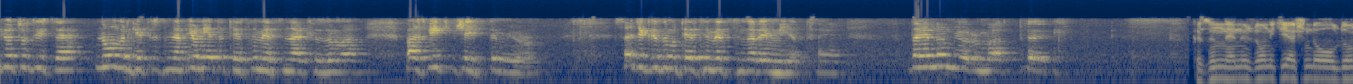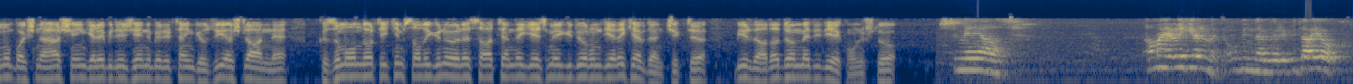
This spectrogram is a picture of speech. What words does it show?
götürdüyse ne olur getirsinler, emniyete teslim etsinler kızımı. Başka hiçbir şey istemiyorum. Sadece kızımı teslim etsinler emniyete. Dayanamıyorum artık. Kızının henüz 12 yaşında olduğunu, başına her şeyin gelebileceğini belirten gözü yaşlı anne, kızım 14 Ekim Salı günü öğle saatinde gezmeye gidiyorum diyerek evden çıktı. Bir daha da dönmedi diye konuştu. Sümeyye aldı. Ama eve gelmedi. O günden beri bir daha yok.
